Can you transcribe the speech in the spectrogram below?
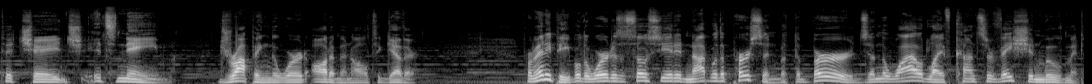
to change its name, dropping the word Audubon altogether. For many people, the word is associated not with a person, but the birds and the wildlife conservation movement.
